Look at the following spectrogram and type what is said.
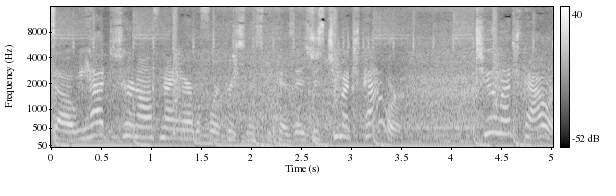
So we had to turn off Nightmare Before Christmas because it's just too much power. Too much power.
